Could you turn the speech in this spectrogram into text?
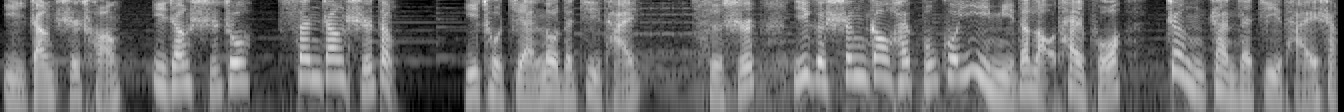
一张石床，一张石桌，三张石凳，一处简陋的祭台。此时，一个身高还不过一米的老太婆正站在祭台上，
